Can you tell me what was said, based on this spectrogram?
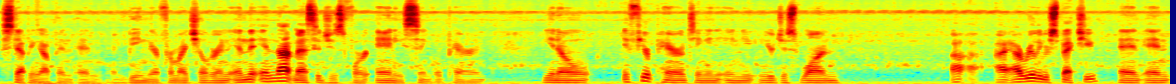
stepping up and, and, and being there for my children. And, and that message is for any single parent. You know, if you're parenting and, and you, are just one, I, I really respect you. And, and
